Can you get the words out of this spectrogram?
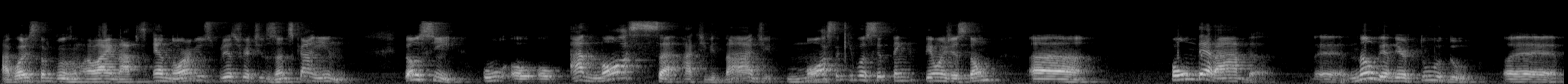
agora estão com lineups enormes e os preços fertilizantes caindo. Então, assim, o, o, a nossa atividade mostra que você tem que ter uma gestão uh, ponderada é, não vender tudo, é,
